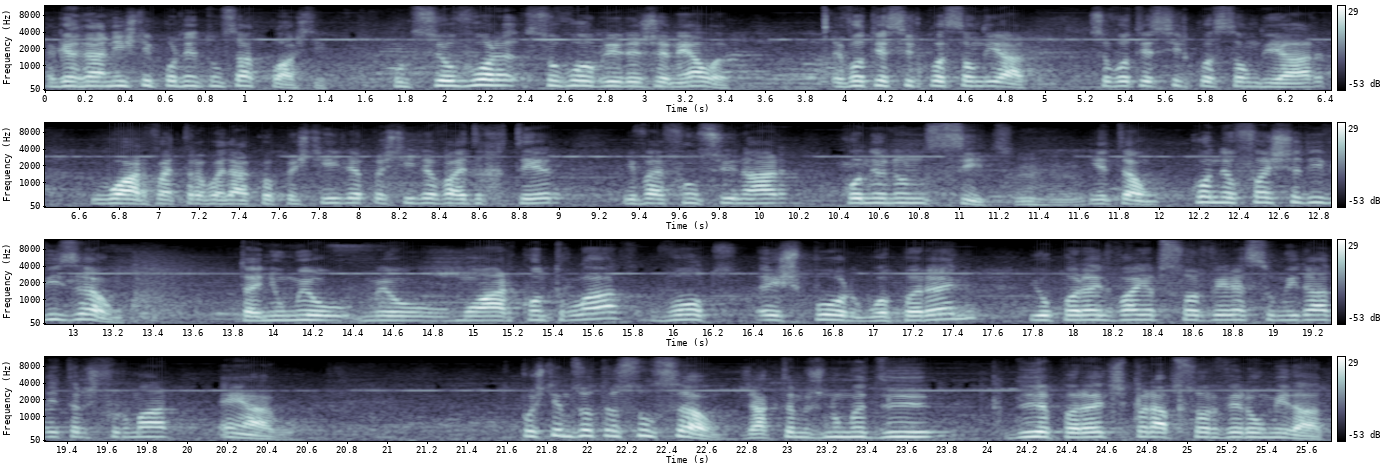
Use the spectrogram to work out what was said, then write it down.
agarrar nisto e pôr dentro de um saco de plástico. Porque se eu, vou, se eu vou abrir a janela, eu vou ter circulação de ar. Se eu vou ter circulação de ar, o ar vai trabalhar com a pastilha, a pastilha vai derreter e vai funcionar quando eu não necessito. Então, quando eu fecho a divisão, tenho o meu, meu, meu ar controlado, volto a expor o aparelho e o aparelho vai absorver essa umidade e transformar em água. Depois temos outra solução, já que estamos numa de, de aparelhos para absorver a umidade.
